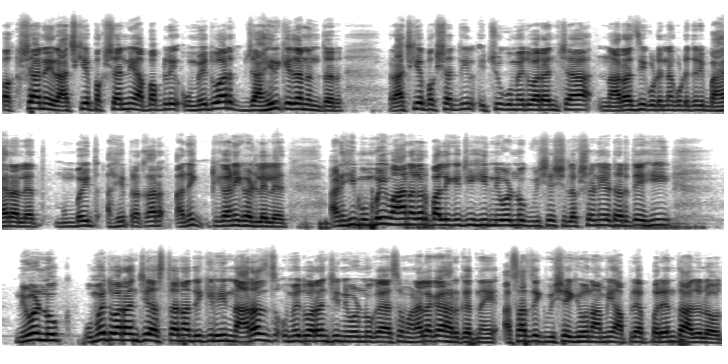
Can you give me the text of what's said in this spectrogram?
पक्षाने राजकीय पक्षांनी आपापले उमेदवार जाहीर केल्यानंतर राजकीय पक्षातील इच्छुक उमेदवारांच्या नाराजी कुठे ना कुठेतरी बाहेर आल्यात. मुंबईत हे प्रकार अनेक ठिकाणी घडलेले आहेत. आणि ही मुंबई महानगरपालिकेची ही निवडणूक विशेष लक्षणीय ठरते. ही निवडणूक उमेदवारांची असताना देखील ही नाराज उमेदवारांची निवडणूक आहे असं म्हणायला काय हरकत नाही. असाच एक विषय घेऊन आम्ही आपल्यापर्यंत आलेलो आहोत.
